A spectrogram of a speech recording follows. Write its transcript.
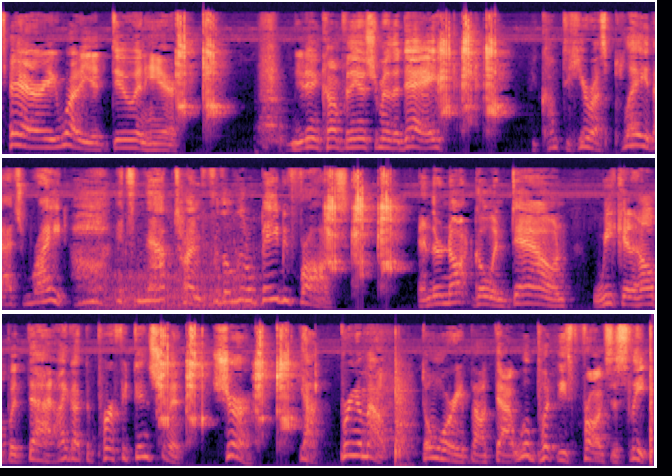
Terry, what are you doing here? You didn't come for the instrument of the day. You come to hear us play, that's right. It's nap time for the little baby frogs. And they're not going down. We can help with that. I got the perfect instrument. Sure. Yeah, bring them out. Don't worry about that. We'll put these frogs to sleep.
